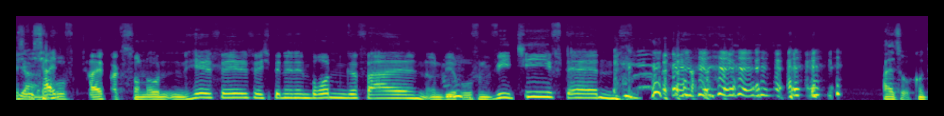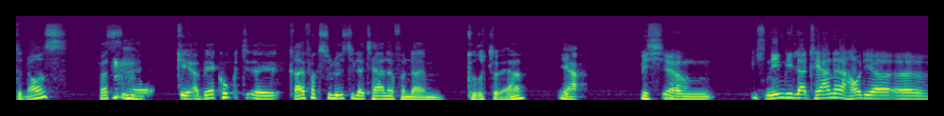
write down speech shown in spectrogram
ich, Ja, ich halt, ruft Greifax von unten, Hilfe, Hilfe, ich bin in den Brunnen gefallen. Und wir rufen, wie tief denn? also, Kontenance. Was, äh, okay, aber wer guckt, äh, Greifax, du löst die Laterne von deinem Gürtel, ja? Ja, ich, ähm, ich nehme die Laterne, hau dir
